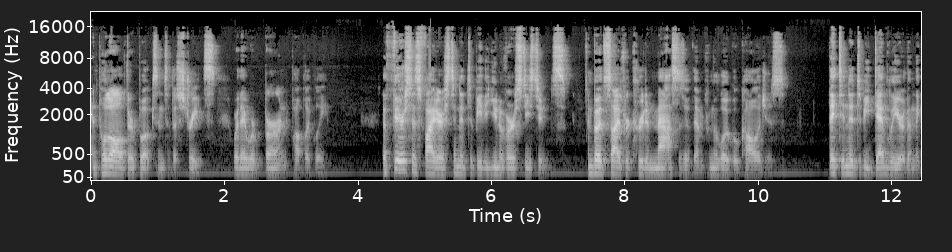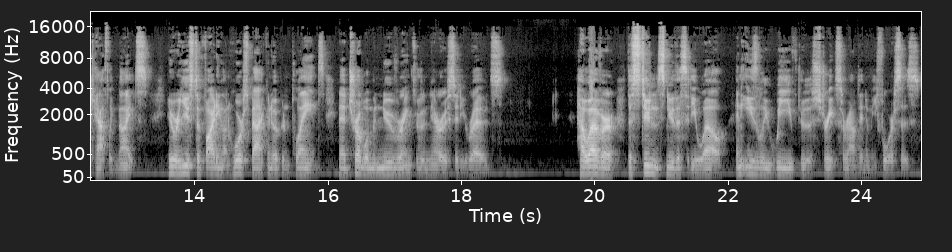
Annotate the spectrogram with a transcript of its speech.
and pulled all of their books into the streets, where they were burned publicly. The fiercest fighters tended to be the university students, and both sides recruited masses of them from the local colleges. They tended to be deadlier than the Catholic knights, who were used to fighting on horseback in open plains and had trouble maneuvering through the narrow city roads. However, the students knew the city well and easily weaved through the streets around enemy forces.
